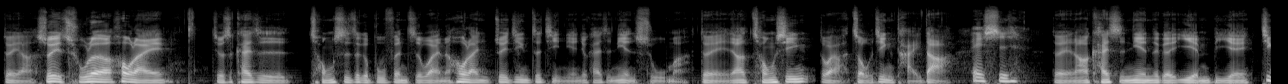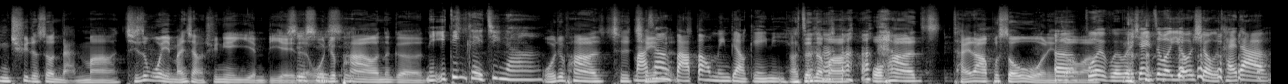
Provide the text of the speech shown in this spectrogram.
对啊，所以除了后来就是开始从事这个部分之外呢，后来你最近这几年就开始念书嘛，对，然后重新对啊走进台大，哎、是对，然后开始念这个 E EMBA，进去的时候难吗？其实我也蛮想去念 E EMBA 的，是是我就怕那个，你一定可以进啊，我就怕是马上把报名表给你。啊，真的吗？我怕台大不收我，你知道吗？呃不会不会不会，像你这么优秀，台大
